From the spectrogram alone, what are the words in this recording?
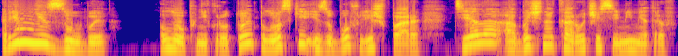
Римни зубы. Лоб не крутой, плоский, и зубов лишь пара. Тело обычно короче 7 метров.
